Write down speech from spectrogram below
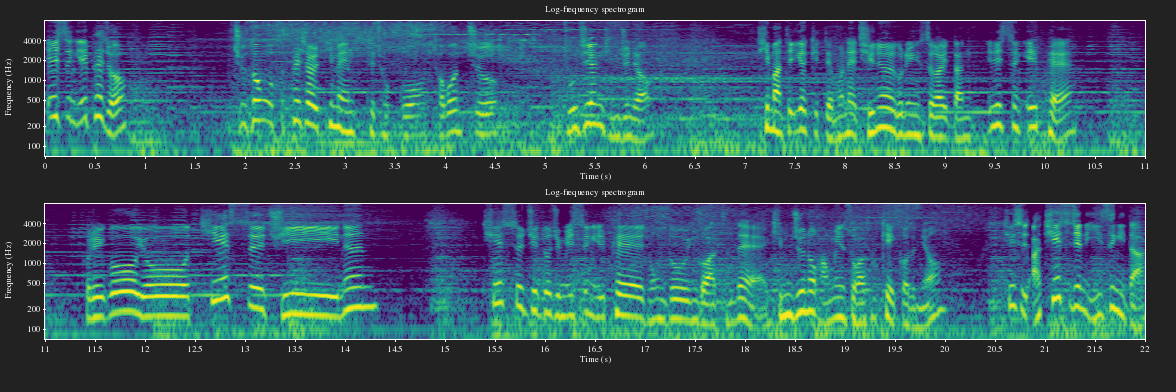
1승 1패죠. 주성우 스페셜 팀한테 줬고 저번 주 조지현 김준혁 팀한테 이겼기 때문에 지니어 그리닝스가 일단 1승 1패. 그리고 요 TSG는 TSG도 지금 1승 1패 정도인 것 같은데 김준호 강민수가 속해 있거든요. TS, 아 TSG는 2승이다.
